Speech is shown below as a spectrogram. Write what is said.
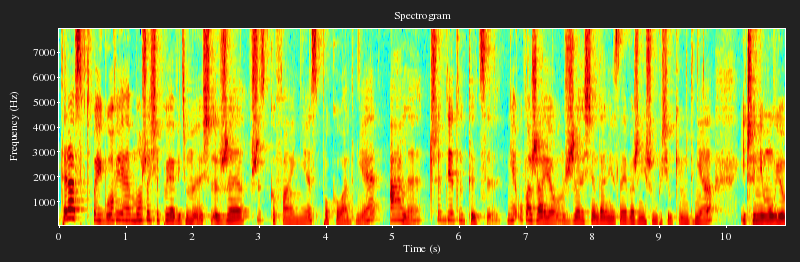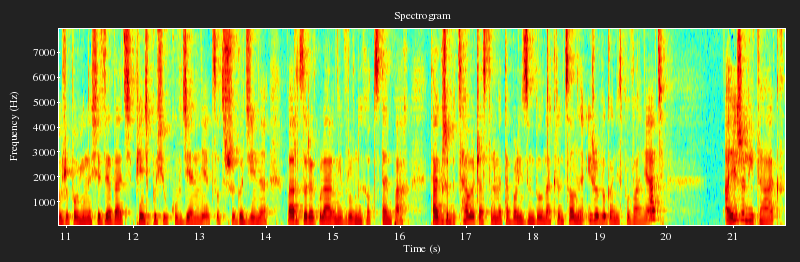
teraz w Twojej głowie może się pojawić myśl, że wszystko fajnie, spoko, ładnie, ale czy dietetycy nie uważają, że śniadanie jest najważniejszym posiłkiem dnia i czy nie mówią, że powinno się zjadać 5 posiłków dziennie, co 3 godziny, bardzo regularnie, w równych odstępach, tak żeby cały czas ten metabolizm był nakręcony i żeby go nie spowalniać? A jeżeli tak,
